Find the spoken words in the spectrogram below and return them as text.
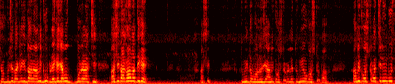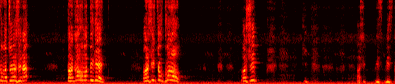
চোখ বুঝে থাকলে কিন্তু আমি- আমি খুব রেগে যাব বলে রাখছি। আসি, তাকাও আমার দিকে। আসি, তুমি তো বলো যে আমি কষ্ট পেলে তুমিও কষ্ট পাও। আমি কষ্ট পাচ্ছি, তুমি বুঝতে পারছ না সেটা? তাকাও আমার দিকে। আসি, চোখ খোলো। আসি আসি প্লিজ প্লিজ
